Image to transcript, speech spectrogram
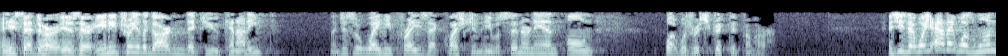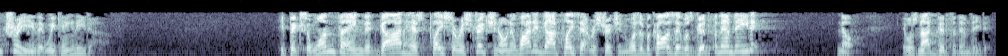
And he said to her, Is there any tree of the garden that you cannot eat? Now, just the way he phrased that question, he was centering in on what was restricted from her. And she said, Well, yeah, that was one tree that we can't eat of. He picks the one thing that God has placed a restriction on. And why did God place that restriction? Was it because it was good for them to eat it? No. It was not good for them to eat it.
